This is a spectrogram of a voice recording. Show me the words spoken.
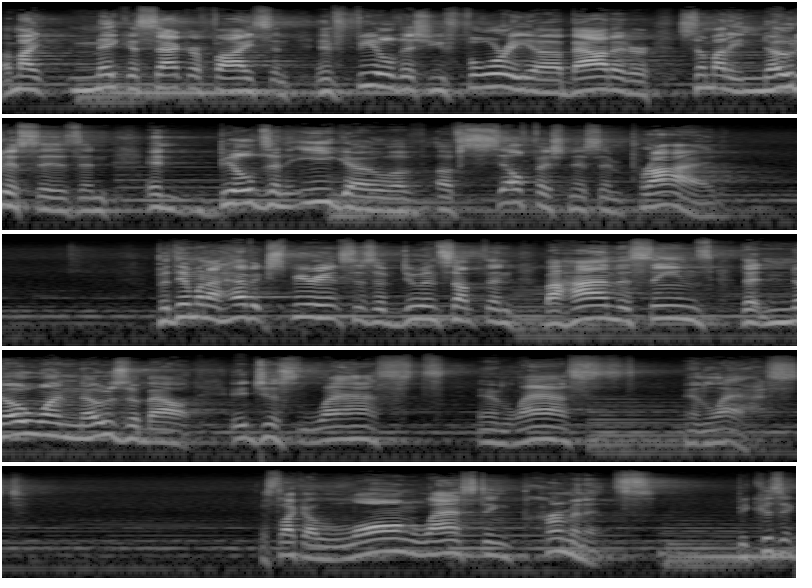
I might make a sacrifice and, and feel this euphoria about it, or somebody notices and, and builds an ego of, of selfishness and pride. But then when I have experiences of doing something behind the scenes that no one knows about, it just lasts and lasts and lasts. It's like a long lasting permanence because it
